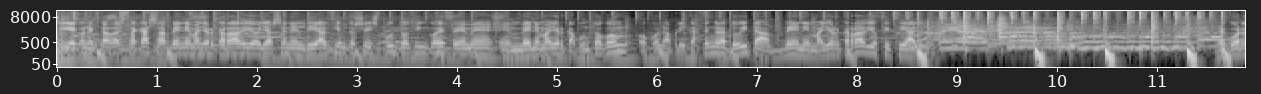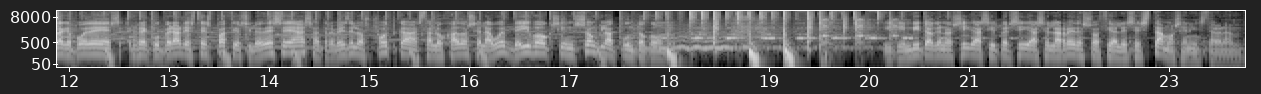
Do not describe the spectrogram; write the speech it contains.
Sigue conectado a esta casa Bene Mallorca Radio, ya sea en el dial 106.5 FM, en benemallorca.com o con la aplicación gratuita Bene Mallorca Radio Oficial. Recuerda que puedes recuperar este espacio si lo deseas a través de los podcasts alojados en la web de iVoox y en soundcloud.com. Y te invito a que nos sigas y persigas en las redes sociales. Estamos en Instagram.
